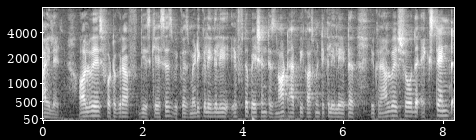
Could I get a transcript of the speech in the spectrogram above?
eyelid always photograph these cases because medical legally if the patient is not happy cosmetically later you can always show the extent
